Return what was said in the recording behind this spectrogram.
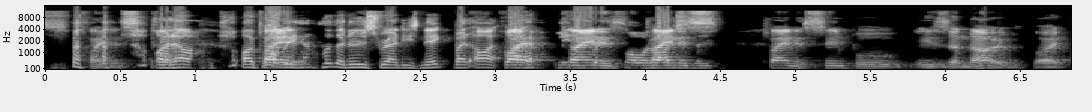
plain as I know. I probably plain, put the noose around his neck, but I, plain, I plain, as, plain, as, plain as simple is a no. Like,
